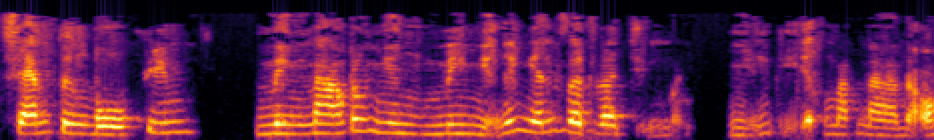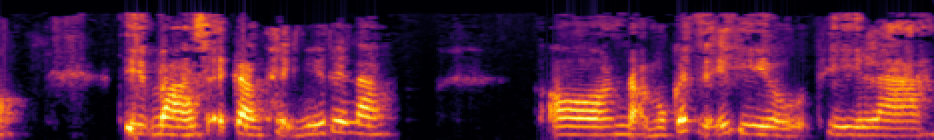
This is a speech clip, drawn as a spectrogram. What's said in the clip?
xem từng bộ phim mình mang trong những mình những cái nhân vật và chính những chiếc mặt nạ đó thì bạn sẽ cảm thấy như thế nào? Uh, nói một cách dễ hiểu thì là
